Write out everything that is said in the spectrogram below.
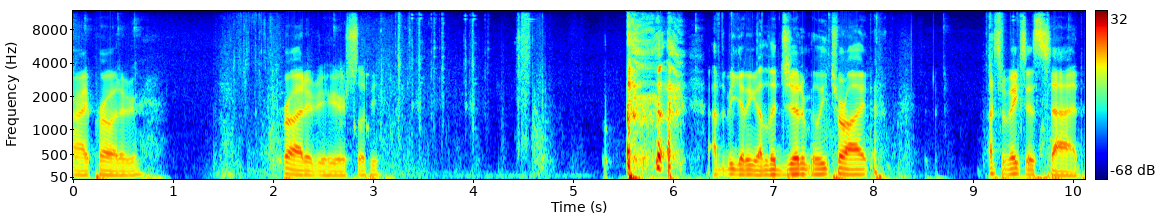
Alright, pro editor. Pro editor here, Slippy. At the beginning, I legitimately tried. That's what makes it sad.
